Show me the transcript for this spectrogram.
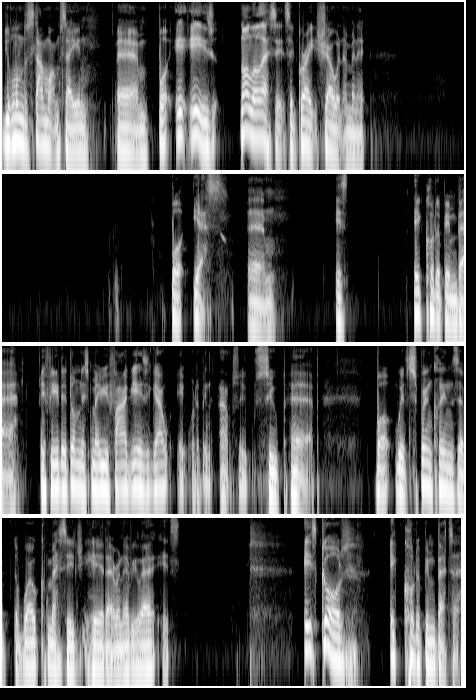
you'll understand what i'm saying um but it is nonetheless it's a great show at the minute But yes, um, it's it could have been better. If he'd have done this maybe five years ago, it would have been absolute superb. But with sprinklings of the woke message here, there, and everywhere, it's it's good. It could have been better.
